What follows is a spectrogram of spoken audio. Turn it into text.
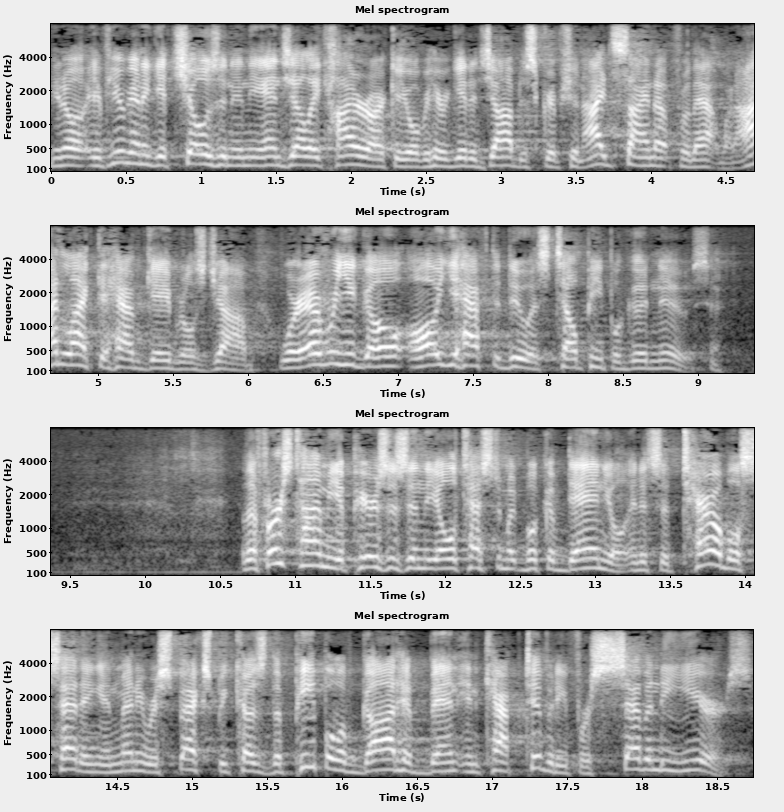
You know, if you're going to get chosen in the angelic hierarchy over here, get a job description, I'd sign up for that one. I'd like to have Gabriel's job. Wherever you go, all you have to do is tell people good news. The first time he appears is in the Old Testament book of Daniel, and it's a terrible setting in many respects because the people of God have been in captivity for 70 years.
